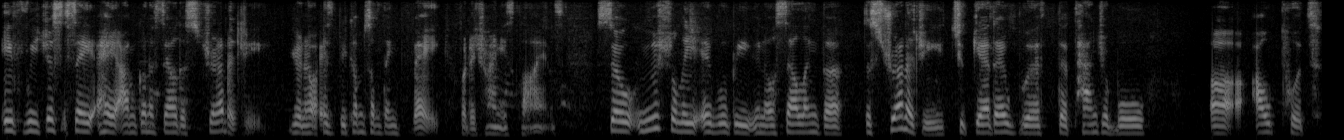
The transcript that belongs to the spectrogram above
if we just say, "Hey, I'm going to sell the strategy," you know, it's become something vague for the Chinese clients. So usually it will be, you know, selling the the strategy together with the tangible uh, output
